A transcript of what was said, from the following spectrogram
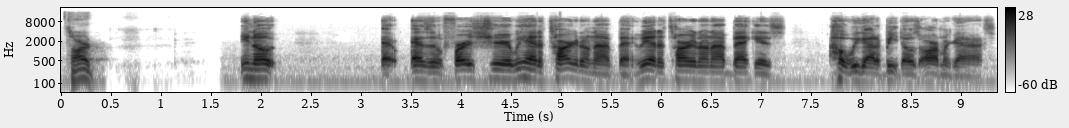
It's hard. You know, as a first year, we had a target on our back. We had a target on our back as, oh, we got to beat those Auburn guys.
